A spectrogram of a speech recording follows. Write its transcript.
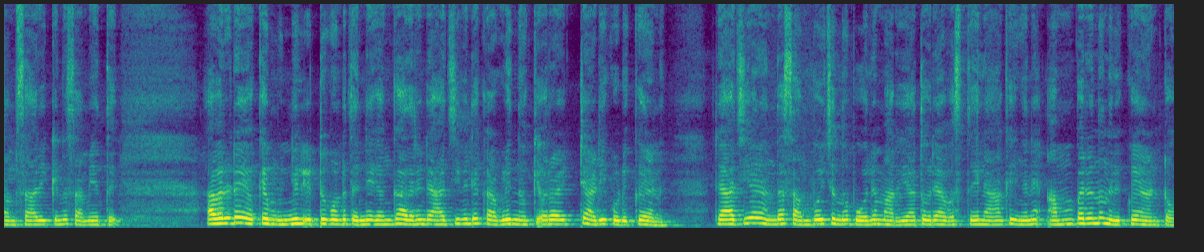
സംസാരിക്കുന്ന സമയത്ത് അവരുടെയൊക്കെ മുന്നിൽ ഇട്ടുകൊണ്ട് തന്നെ ഗംഗാധരൻ രാജീവിന്റെ കവിളിൽ നോക്കി ഒരൊറ്റ അടി കൊടുക്കുകയാണ്. രാജീവൻ എന്താ സംഭവിച്ചെന്ന് പോലും അറിയാത്ത ഒരവസ്ഥയിൽ ആകെ ഇങ്ങനെ അമ്പരന്ന് നിൽക്കുകയാണ് കേട്ടോ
